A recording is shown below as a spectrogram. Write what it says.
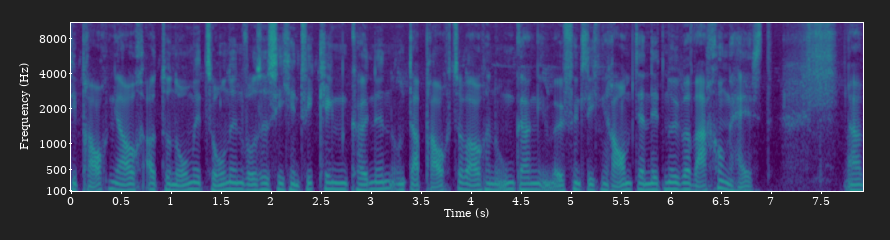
die brauchen ja auch autonome Zonen, wo sie sich entwickeln können und da braucht es aber auch einen Umgang im öffentlichen Raum, der nicht nur Überwachung heißt. Äh,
